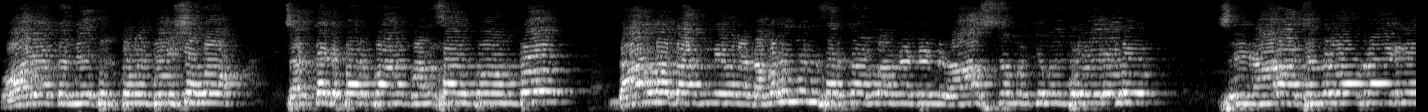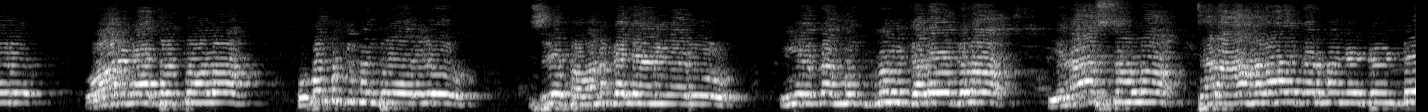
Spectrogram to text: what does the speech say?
వారి యొక్క నేతృత్వం దేశంలో చక్కటి పరిపాలన కొనసాగుతూ ఉంటే దానిలో భాగంగా ఇవాళ డబుల్ ఇంజన్ సర్కార్లో ఉన్నటువంటి రాష్ట్ర ముఖ్యమంత్రి వర్యులు శ్రీ నారా చంద్రబాబు నాయుడు గారు వారి నేతృత్వంలో ఉప ముఖ్యమంత్రి వర్యులు శ్రీ పవన్ కళ్యాణ్ గారు ఈ యొక్క ముగ్గురు కలయికలో ఈ రాష్ట్రంలో చాలా ఆహ్లాదకరమైనటువంటి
